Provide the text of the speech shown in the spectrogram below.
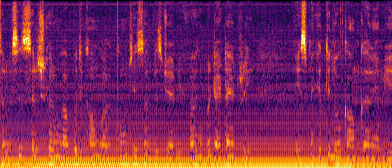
सर्विसेज़ सर्च करूँगा, आपको दिखाऊँगा कौन सी सर्विस जो है अभी। फॉर एग्ज़ाम्पल डाटा एंट्री इसमें कितने लोग काम कर रहे हैं अभी?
